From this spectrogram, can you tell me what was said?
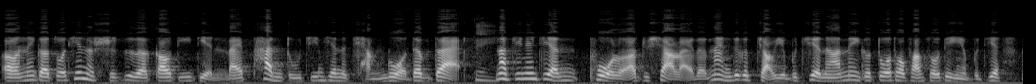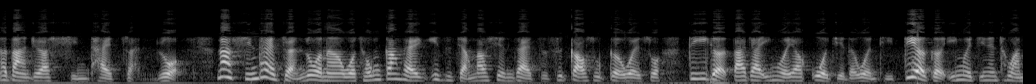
呃那个昨天的十字的高低点来判读今天的强弱，对不对？对。那今天既然破了啊，就下来了，那你这个脚也不见啊，那个多头防守点也不见，那当然就要形态转弱。那形态转弱呢？我从刚才一直讲到现在，只是告诉各位说，第一个，大家因为要过节的问题；第二个，因为今天突然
